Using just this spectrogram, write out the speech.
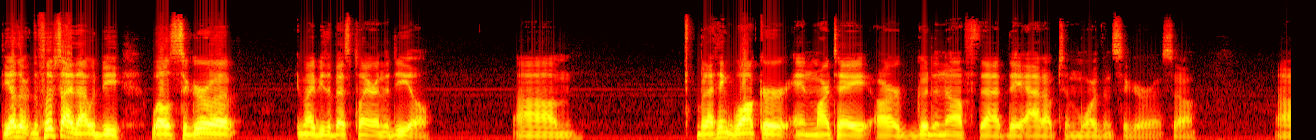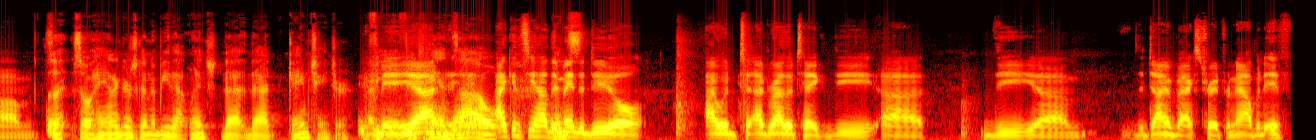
the other the flip side of that would be, well, Segura it might be the best player in the deal. Um, but I think Walker and Marte are good enough that they add up to more than Segura. So um, so, so Haniger's going to be that lynch, that that game changer. If I he, mean, yeah, I, out, I can see how they made the deal. I would, t- I'd rather take the uh, the um, the Diamondbacks trade for now. But if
